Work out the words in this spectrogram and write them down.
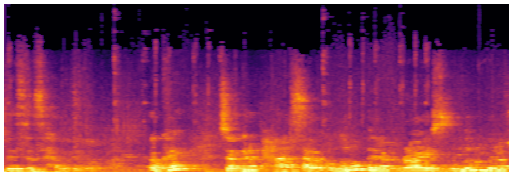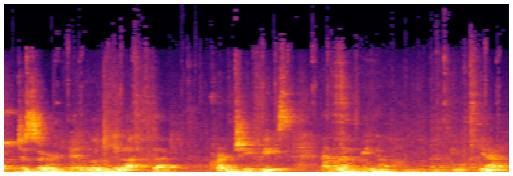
this is how they look. Okay, so I'm gonna pass out a little bit of rice, a little bit of dessert, and a little bit of that crunchy piece, and let me know. Yeah.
